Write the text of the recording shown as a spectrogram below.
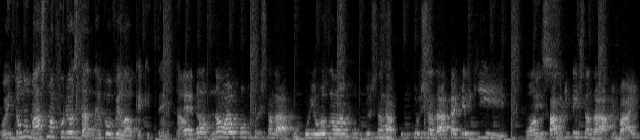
Ou então, no máximo, uma curiosidade, né? Vou ver lá o que é que tem e tal. É, não, não é o público do stand-up. O curioso não é o público do stand-up. O público do stand-up é aquele que, quando Isso. sabe que tem stand-up, vai.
